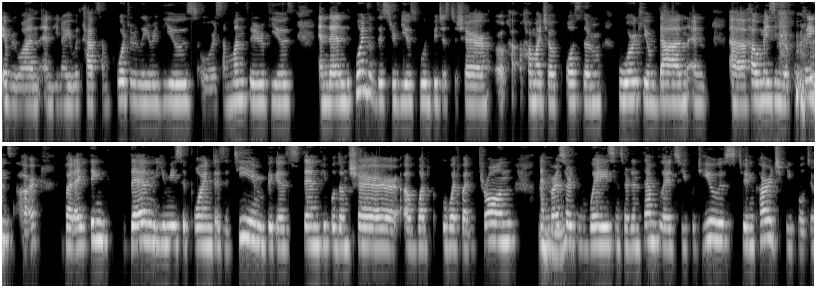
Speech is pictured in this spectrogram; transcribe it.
everyone and you know you would have some quarterly reviews or some monthly reviews and then the point of these reviews would be just to share uh, how much of awesome work you've done and uh, how amazing your campaigns are but i think then you miss a point as a team because then people don't share uh, what what went wrong mm-hmm. and there are mm-hmm. certain ways and certain templates you could use to encourage people to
